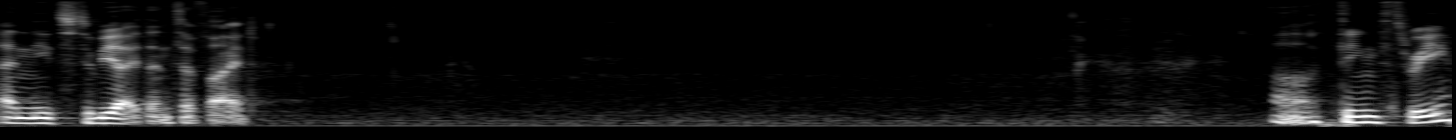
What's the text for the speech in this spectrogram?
and needs to be identified. Uh, theme three,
